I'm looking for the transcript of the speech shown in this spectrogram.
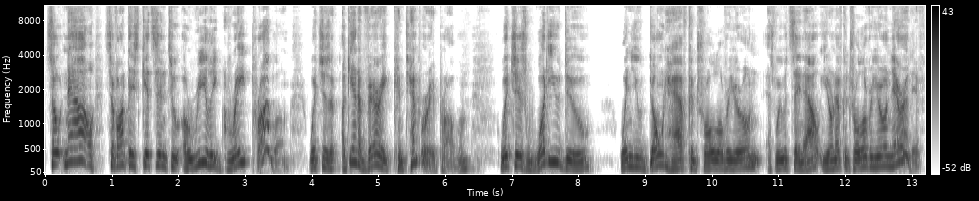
So now Cervantes gets into a really great problem, which is again, a very contemporary problem, which is what do you do when you don't have control over your own, as we would say now, you don't have control over your own narrative.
